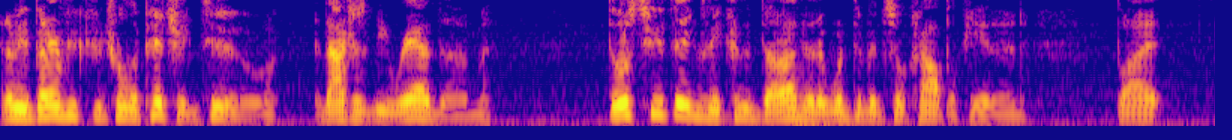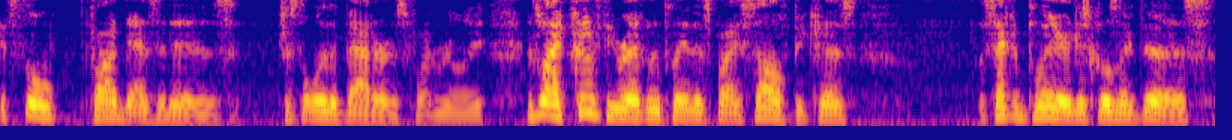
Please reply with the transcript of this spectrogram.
And it would be better if you could control the pitching too, and not just be random. Those two things they could have done, and it wouldn't have been so complicated. But it's still fun as it is. Just only the batter is fun, really. That's why I could have theoretically played this by myself because the second player just goes like this,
